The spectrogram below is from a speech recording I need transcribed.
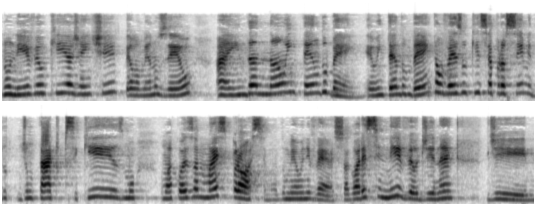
no nível que a gente, pelo menos eu, ainda não entendo bem. Eu entendo bem, talvez, o que se aproxime do, de um taque psiquismo, uma coisa mais próxima do meu universo. Agora, esse nível de, né, de,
